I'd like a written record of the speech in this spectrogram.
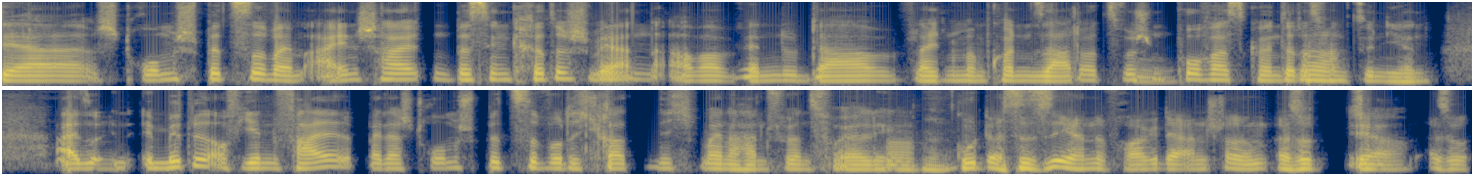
der Stromspitze beim Einschalten ein bisschen kritisch werden, aber wenn du da vielleicht noch mit dem Kondensator zwischenpufferst, könnte das Ja. funktionieren. Also in, im Mittel auf jeden Fall. Bei der Stromspitze würde ich gerade nicht meine Hand für ins Feuer legen. Ja. Gut, das ist eher eine Frage der Ansteuerung. Also, Ja. also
